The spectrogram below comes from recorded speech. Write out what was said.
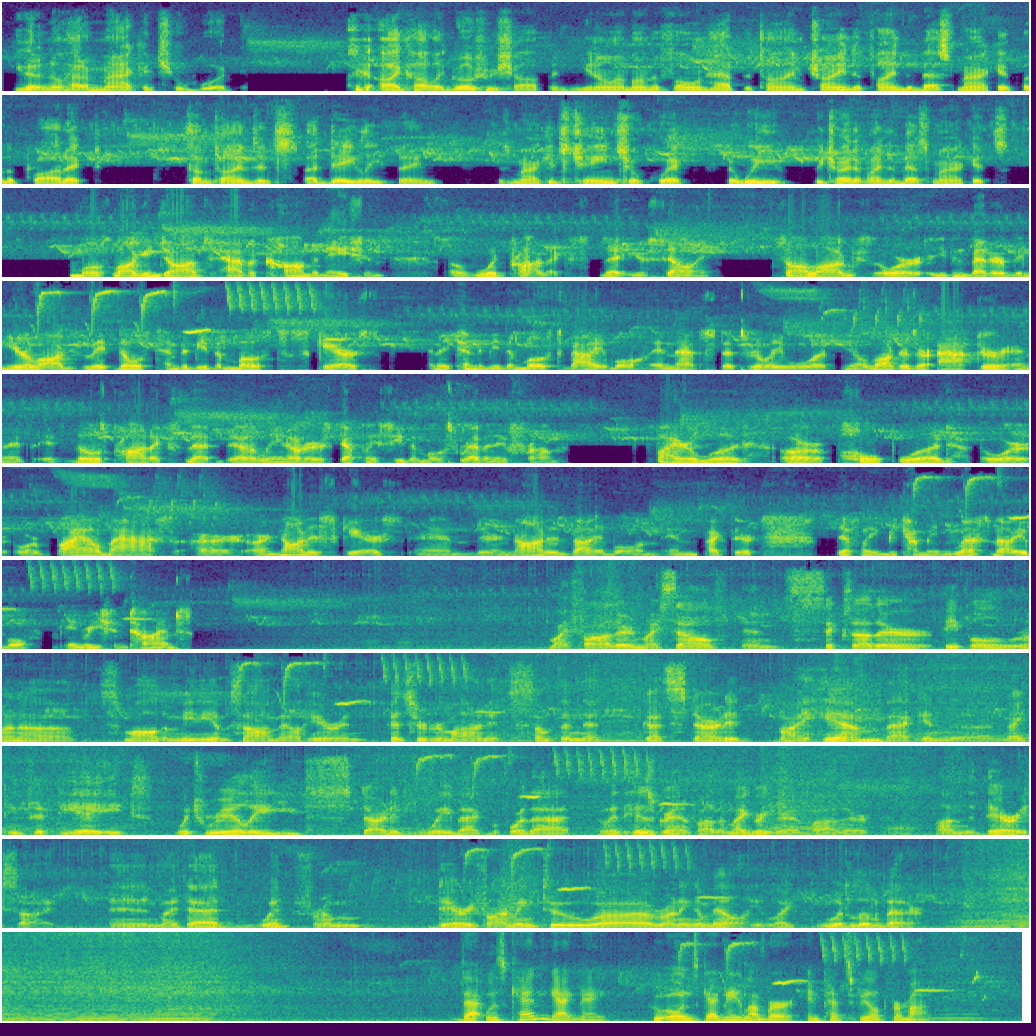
you got to know how to market your wood. I, I call it grocery shopping. You know, I'm on the phone half the time trying to find the best market for the product. Sometimes it's a daily thing because markets change so quick. But we we try to find the best markets. Most logging jobs have a combination of wood products that you're selling saw logs or even better veneer logs they, those tend to be the most scarce and they tend to be the most valuable and that's that's really what you know loggers are after and it's, it's those products that uh, landowners definitely see the most revenue from. Firewood or pulpwood or or biomass are are not as scarce and they're not as valuable and, and in fact they're definitely becoming less valuable in recent times my father and myself and six other people run a small to medium sawmill here in Pittsford, Vermont. It's something that got started by him back in uh, 1958, which really started way back before that with his grandfather, my great grandfather, on the dairy side. And my dad went from dairy farming to uh, running a mill. He liked wood a little better. That was Ken Gagne, who owns Gagne Lumber in Pittsfield, Vermont.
